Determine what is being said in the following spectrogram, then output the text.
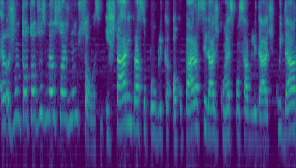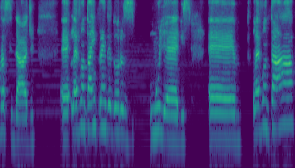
ela, juntou todos os meus sonhos num só. Assim, estar em praça pública, ocupar a cidade com responsabilidade, cuidar da cidade, é, levantar empreendedoras mulheres, é, levantar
